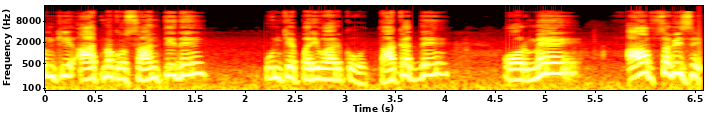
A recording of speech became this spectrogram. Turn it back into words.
उनकी आत्मा को शांति दें, उनके परिवार को ताकत दें और मैं आप सभी से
